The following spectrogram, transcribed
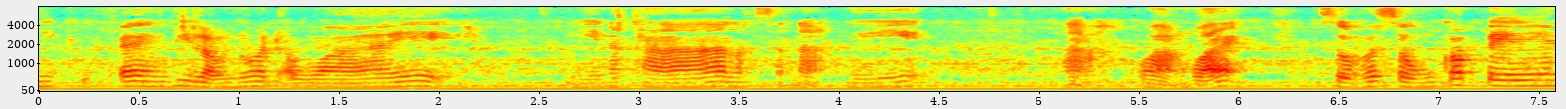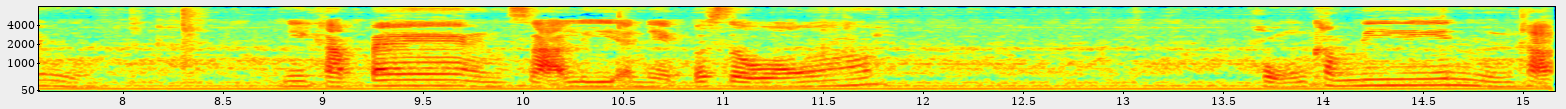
นี่คือแป้งที่เรานวดเอาไว้ นี่นะคะ ลักษณะนี้อะวางไว้ ส่วนผสมก็เป็น นี่ค่ะแป้งสาลีอเนกประสงค์ ผงขมิ้นค่ะ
